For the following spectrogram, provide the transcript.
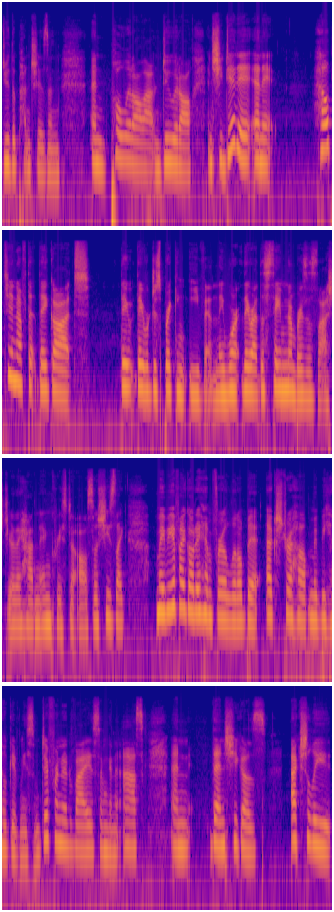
do the punches and and pull it all out and do it all and she did it and it helped enough that they got they they were just breaking even. They weren't they were at the same numbers as last year. They hadn't increased at all. So she's like, maybe if I go to him for a little bit extra help, maybe he'll give me some different advice. I'm going to ask. And then she goes, actually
